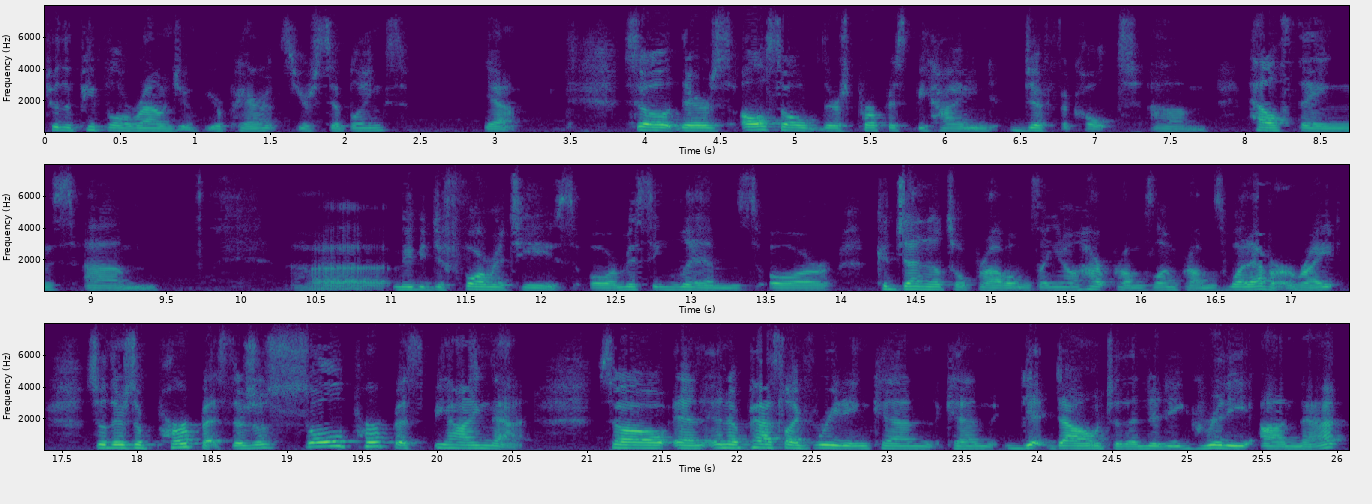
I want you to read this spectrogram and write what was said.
to the people around you, your parents, your siblings. Yeah. So there's also there's purpose behind difficult um, health things, um, uh, maybe deformities or missing limbs or congenital problems, like you know heart problems, lung problems, whatever, right? So there's a purpose. There's a soul purpose behind that. So and in a past life reading can can get down to the nitty gritty on that.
